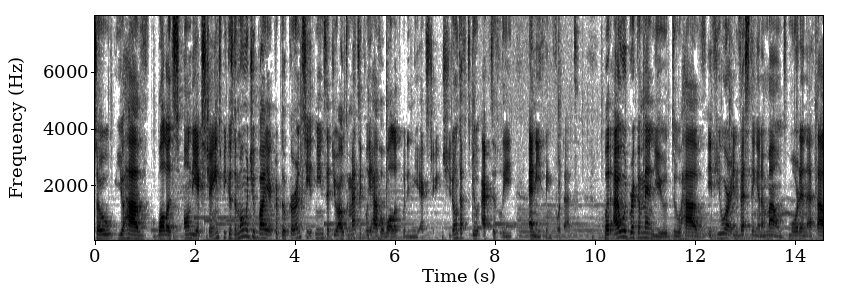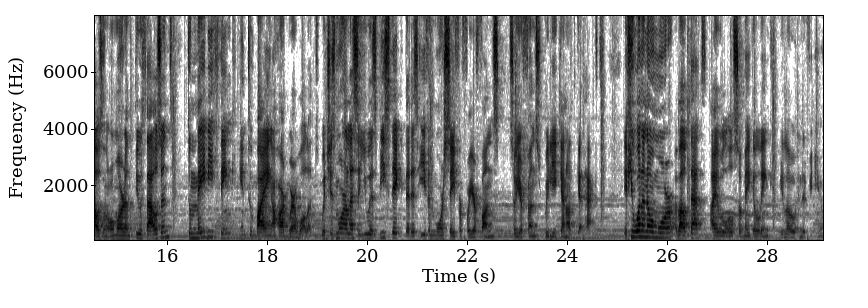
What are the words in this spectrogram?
So you have wallets on the exchange because the moment you buy a cryptocurrency, it means that you automatically have a wallet within the exchange. You don't have to do actively anything for that. But I would recommend you to have, if you are investing an amount more than a thousand or more than 2000, to maybe think into buying a hardware wallet, which is more or less a USB stick that is even more safer for your funds, so your funds really cannot get hacked. If you want to know more about that, I will also make a link below in the video.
